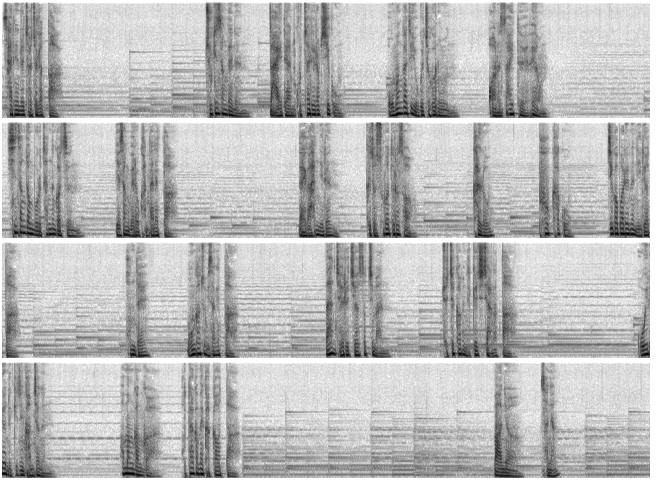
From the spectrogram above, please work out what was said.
살인을 저질렀다. 죽인 상대는 나에 대한 고찰이랍시고 오만 가지 욕을 적어놓은 어느 사이트의 회원. 신상 정보를 찾는 것은 예상외로 간단했다. 내가 한 일은 그저 숨어들어서 칼로 푹 하고 찍어버리는 일이었다. 헌데 뭔가 좀 이상했다. 난 죄를 지었었지만 죄책감은 느껴지지 않았다. 오히려 느껴진 감정은 허망감과 허탈감에 가까웠다. 마녀 사냥?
